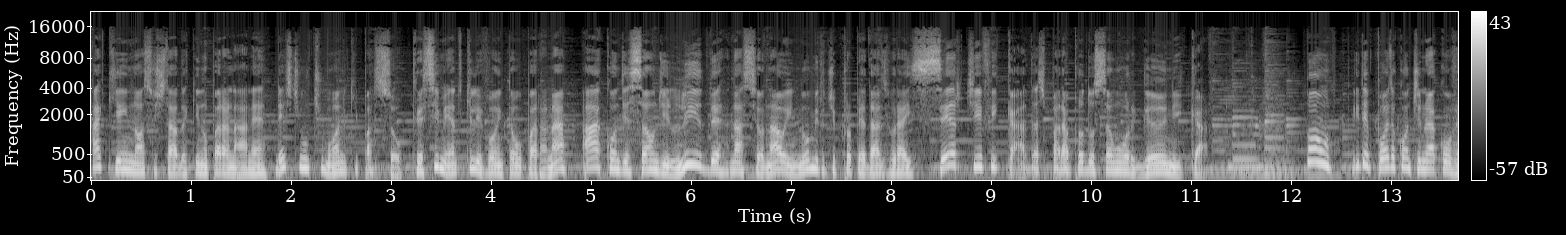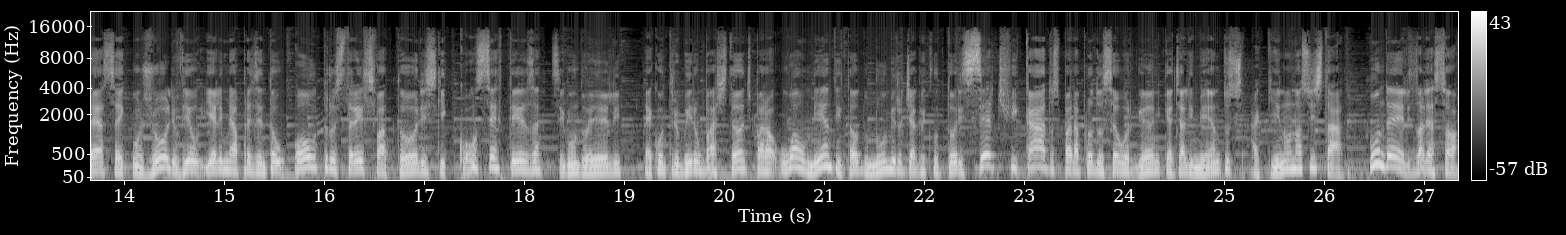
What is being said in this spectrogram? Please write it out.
aqui em nosso estado, aqui no Paraná, né? Neste último ano que passou. Crescimento que levou então o Paraná à condição de líder nacional em número de propriedades rurais certificadas para a produção orgânica. Bom, e depois eu continuei a conversa aí com o Júlio, viu? E ele me apresentou outros três fatores que, com certeza, segundo ele, é, contribuíram bastante para o aumento, então, do número de agricultores certificados para a produção orgânica de alimentos aqui no nosso estado. Um deles, olha só,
